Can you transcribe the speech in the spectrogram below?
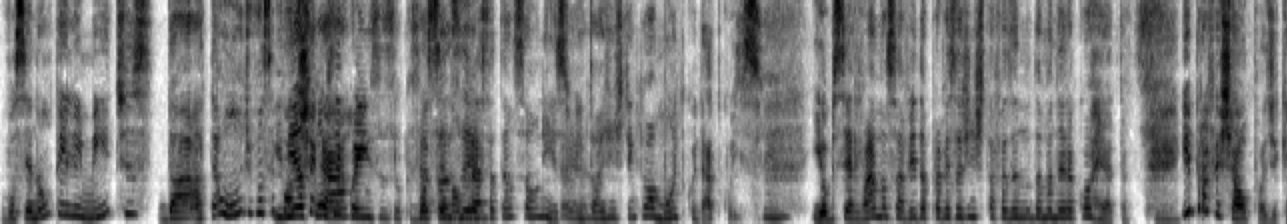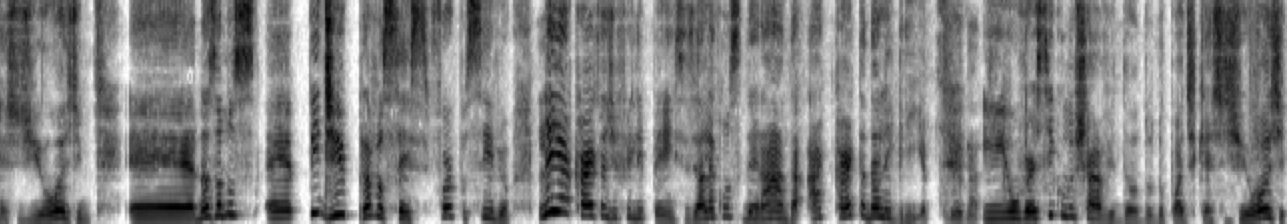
você não tem limites da até onde você e pode nem as chegar. consequências, o que você, Você não presta atenção nisso. É. Então a gente tem que tomar muito cuidado com isso. Sim, E observar a nossa vida para ver se a gente está fazendo da maneira correta. sim. E para fechar o podcast de hoje, é, nós vamos é, pedir para você, se for possível, leia a carta de Filipenses. Ela é considerada a carta da alegria. Verdade. E o versículo-chave do, do, do podcast de hoje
